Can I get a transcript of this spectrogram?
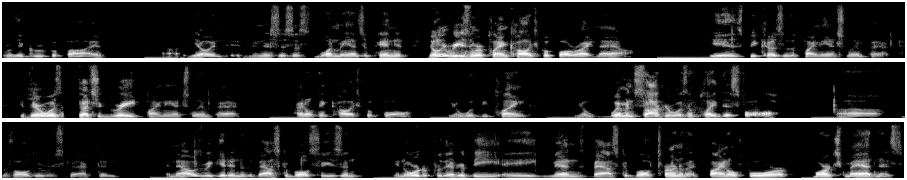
or the Group of Five. Uh, you know, and, and, this is just one man's opinion. The only reason we're playing college football right now is because of the financial impact. If there was such a great financial impact, I don't think college football, you know, would be playing. You know, women's soccer wasn't played this fall, uh, with all due respect, and and now as we get into the basketball season, in order for there to be a men's basketball tournament, Final Four, March Madness,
